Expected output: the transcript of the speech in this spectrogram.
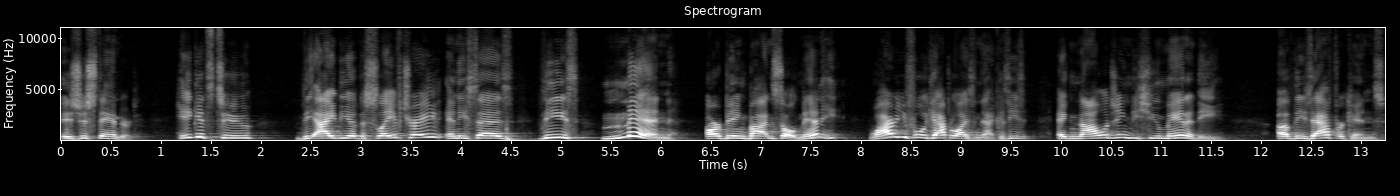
is just standard. He gets to the idea of the slave trade and he says, These men are being bought and sold. Men, he, why are you fully capitalizing that? Because he's acknowledging the humanity of these Africans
